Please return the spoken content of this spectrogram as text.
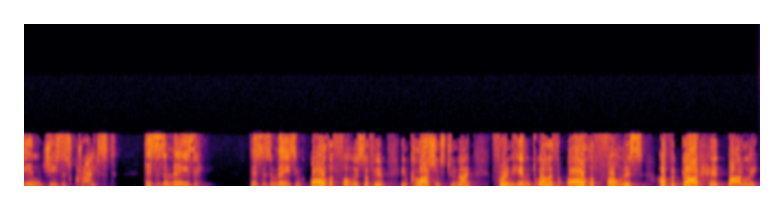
in Jesus Christ. This is amazing. This is amazing. All the fullness of Him in Colossians 2 9. For in Him dwelleth all the fullness of the Godhead bodily.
